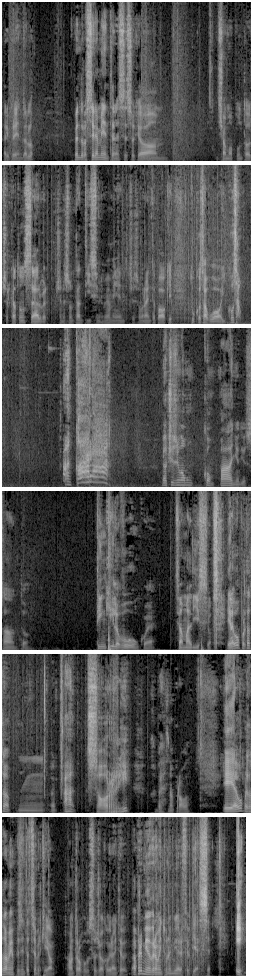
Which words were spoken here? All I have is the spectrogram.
riprenderlo. Prenderlo seriamente, nel senso che ho, diciamo appunto, ho cercato un server, ce ne sono tantissimi ovviamente, ce ne sono veramente pochi. Tu cosa vuoi? Cosa... Ancora! Mi ha ucciso un compagno, Dio santo tinchilo ovunque. Siamo malissimo. E l'avevo portato... Mm, ah, sorry. Vabbè, non provo. E l'avevo portato alla mia presentazione perché io amo troppo questo gioco, veramente. Per me è veramente uno dei migliori FPS. E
